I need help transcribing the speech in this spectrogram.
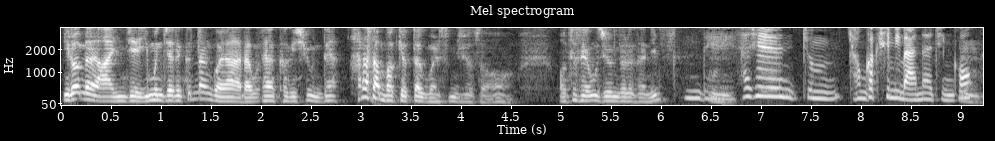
이러면 아 이제 이 문제는 끝난 거야라고 생각하기 쉬운데 하나도 안 바뀌었다고 말씀 주셔서 어떠세요, 우지원 변호사님? 네, 음. 사실은 좀 경각심이 많아진 거. 음.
